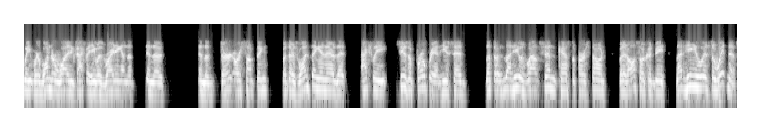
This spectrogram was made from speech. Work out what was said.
We we wonder what exactly He was writing in the in the in the dirt or something. But there's one thing in there that actually seems appropriate. He said, "Let the let he who is without sin cast the first stone." But it also could be, "Let he who is the witness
